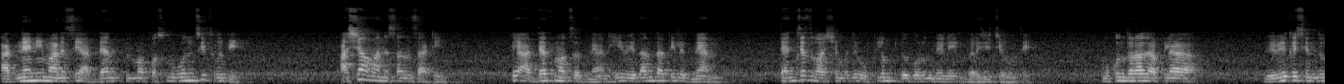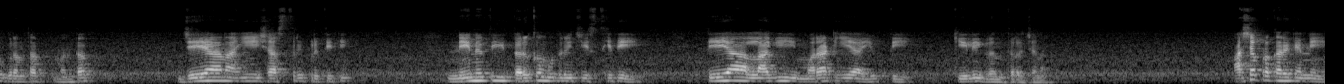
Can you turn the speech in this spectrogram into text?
अज्ञानी माणसे अध्यात्मापासून वंचित होती. अशा माणसांसाठी हे अध्यात्माचं ज्ञान हे वेदांतातील ज्ञान त्यांच्याच भाषेमध्ये उपलब्ध करून देणे गरजेचे होते. मुकुंदराज आपल्या विवेक सिंधू ग्रंथात म्हणतात जेया नाही शास्त्री प्रतिती नेनती तर्कमुद्रेची स्थिती ते या लागी मराठी या युक्ती केली ग्रंथरचना. अशा प्रकारे त्यांनी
